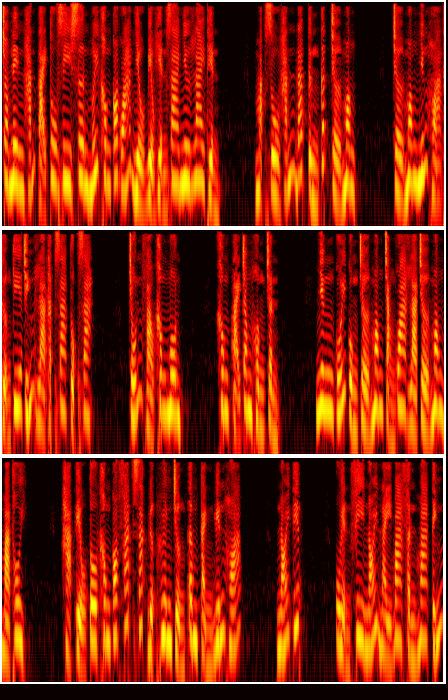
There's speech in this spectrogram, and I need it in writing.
Cho nên hắn tại Tu Di Sơn mới không có quá nhiều biểu hiện ra như Lai Thiền. Mặc dù hắn đã từng cất chờ mong. Chờ mong những hòa thượng kia chính là thật ra tục ra, Trốn vào không môn. Không tại trong hồng trần. Nhưng cuối cùng chờ mong chẳng qua là chờ mong mà thôi. Hạ tiểu tô không có phát giác được huyên trưởng tâm cảnh biến hóa. Nói tiếp. Uyển Phi nói này ba phần ma tính.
